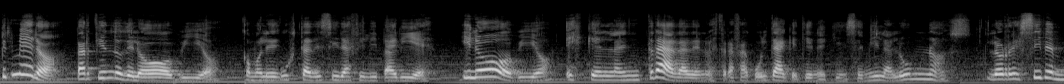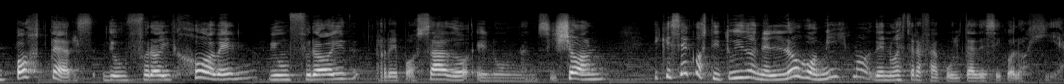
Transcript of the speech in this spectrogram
Primero, partiendo de lo obvio, como le gusta decir a Philippe Arié, y lo obvio es que en la entrada de nuestra facultad, que tiene 15.000 alumnos, lo reciben pósters de un Freud joven, de un Freud reposado en un sillón y que se ha constituido en el logo mismo de nuestra facultad de psicología.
